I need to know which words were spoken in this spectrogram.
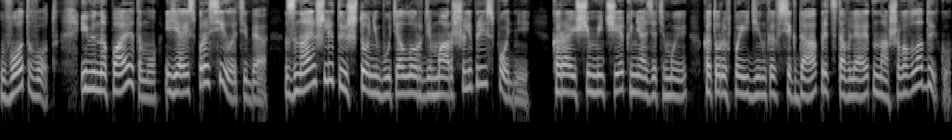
Вот-вот, именно поэтому я и спросила тебя, знаешь ли ты что-нибудь о лорде-маршале преисподней? карающем мече князя тьмы, который в поединках всегда представляет нашего владыку.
